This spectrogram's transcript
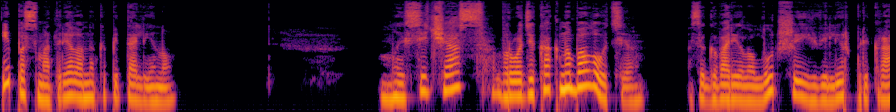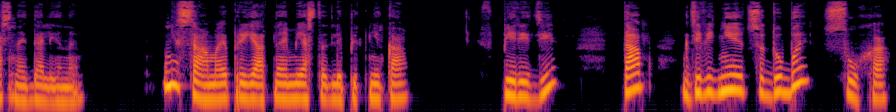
и посмотрела на Капитолину. «Мы сейчас вроде как на болоте», — заговорила лучший ювелир прекрасной долины. «Не самое приятное место для пикника». Впереди, там, где виднеются дубы, сухо.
